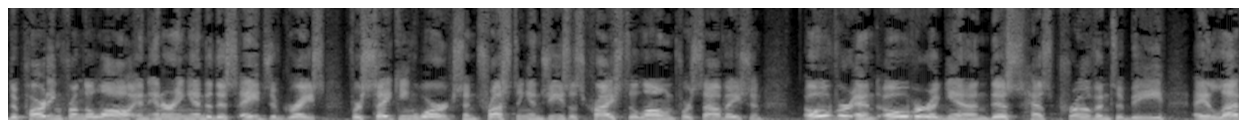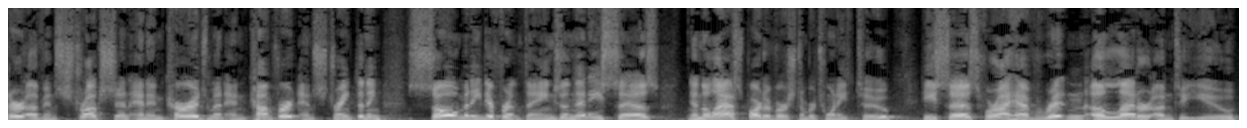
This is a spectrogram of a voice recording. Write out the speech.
departing from the law and entering into this age of grace, forsaking works and trusting in Jesus Christ alone for salvation. Over and over again, this has proven to be a letter of instruction and encouragement and comfort and strengthening so many different things. And then he says, in the last part of verse number 22, he says, For I have written a letter unto you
